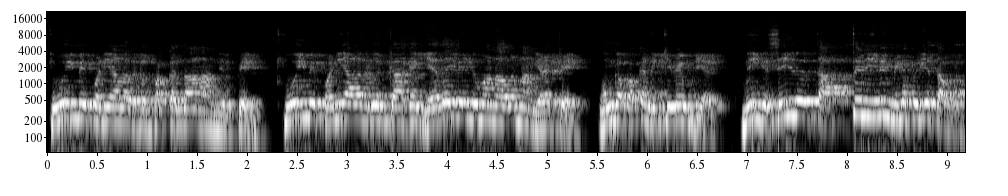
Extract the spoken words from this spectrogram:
தூய்மை பணியாளர்கள் பக்கம்தான் நான் நிற்பேன். தூய்மை பணியாளர்களுக்காக எதை வேண்டுமானாலும் நான் இழப்பேன். உங்க பக்கம் நிக்கவே முடியாது. நீங்க செய்தது அத்தனையுமே மிகப்பெரிய தவறு.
